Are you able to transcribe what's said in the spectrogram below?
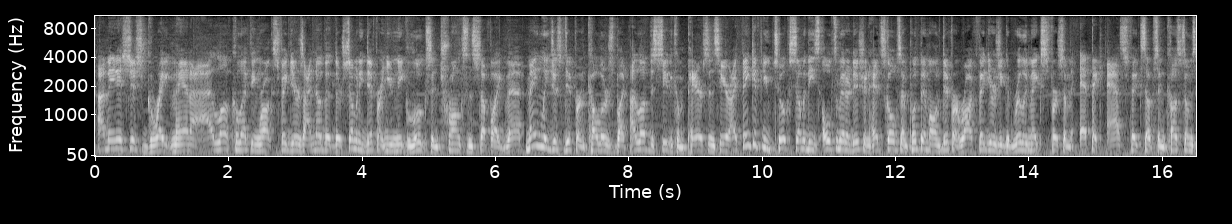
I mean, it's just great, man. I, I love collecting Rock's figures. I know that there's so many different unique looks and trunks and stuff like that. Mainly just different colors, but I love to see the comparisons here. I think if you took some of these Ultimate Edition head sculpts and put them on different Rock figures, you could really make for some epic ass fix-ups and customs,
